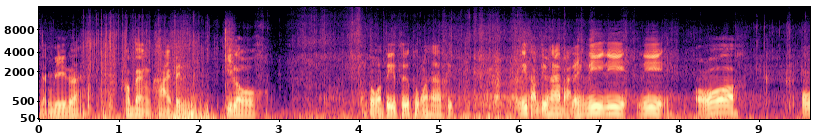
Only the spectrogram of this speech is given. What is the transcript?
อย่างดีด้วย เขาแบ่งขายเป็นกิโล ปกติซื้อถุงละห้าสิบนี่สามสิบห้าบาทเองนี่นี่นี่โอ้โอ้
